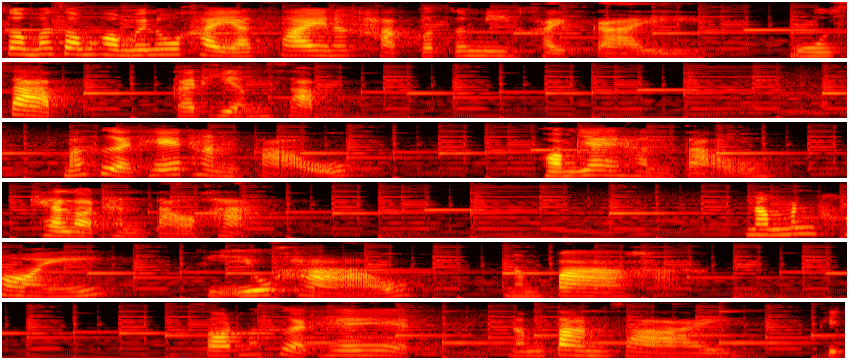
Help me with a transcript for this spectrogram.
ส่วนผสมของเมนูไข่ยัดไส้นะคะ ก็จะมีไข่ไก่หมูสับ กระเทียมสับมะเขือเทศหั่นเตา๋าหอมใหญ่หั่นเตา๋า แครอทหั่นเตาค่ะ น้ำมันหอย ซีอิ๊วขาว น้ำปลาค่ะ ซอสมะเขือเทศ น้ำตาลทราย พริก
